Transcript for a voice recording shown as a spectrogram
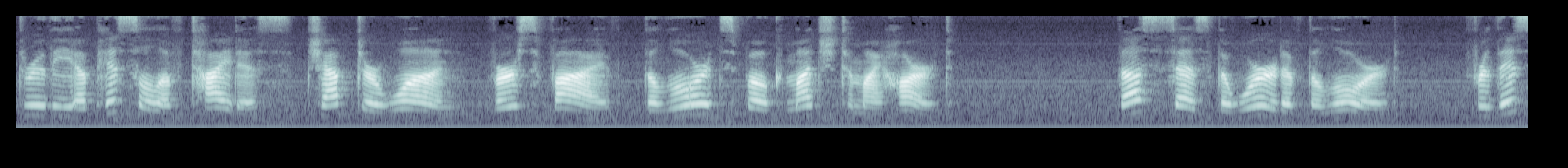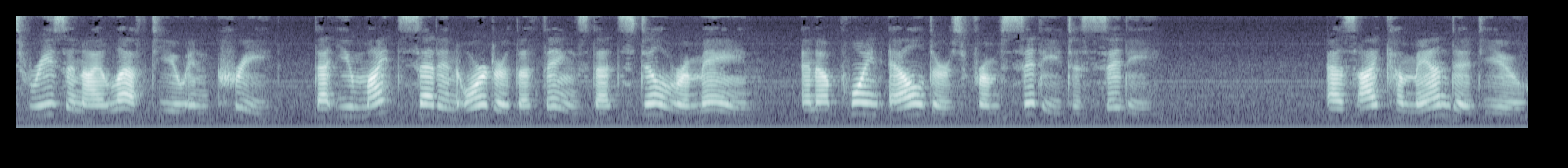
Through the Epistle of Titus, chapter 1, verse 5, the Lord spoke much to my heart. Thus says the word of the Lord For this reason I left you in Crete, that you might set in order the things that still remain, and appoint elders from city to city as I commanded you.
